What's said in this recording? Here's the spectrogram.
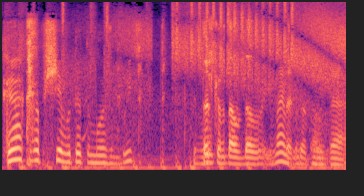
Как вообще вот это может быть? Только в дав Знаем, да.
